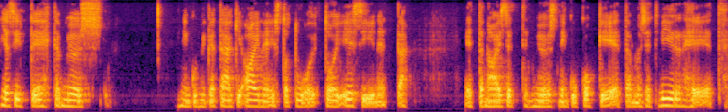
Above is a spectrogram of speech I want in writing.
Ja sitten ehkä myös, niin kuin mikä tämäkin aineisto tuo, toi esiin, että, että naiset myös niin kuin kokee tämmöiset virheet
